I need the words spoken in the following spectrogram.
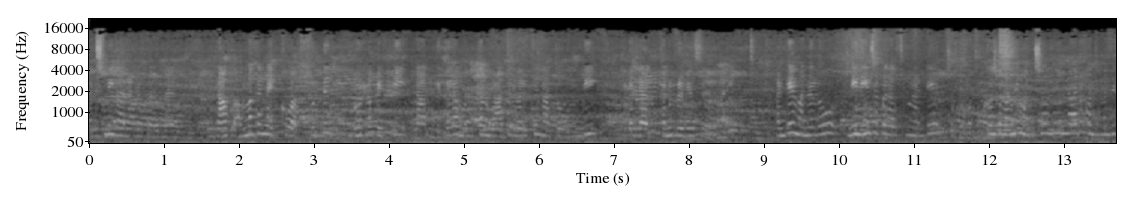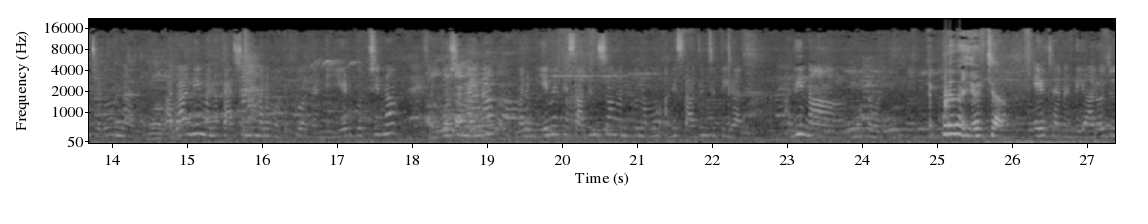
లక్ష్మి గారు అని ఒకరు ఉన్నారు నాకు అమ్మ కన్నా ఎక్కువ ఫుడ్ నోట్లో పెట్టి నా దగ్గర మొత్తం రాత్రి వరకు నాతో ఉండి వెళ్ళారు. తను ప్రొడ్యూసర్ మరి. అంటే మనలో నేనేం చెప్పదలుచుకున్నా అంటే కొంతమంది మంచోళ్ళు ఉన్నారు కొంతమంది చెడు ఉన్నారు. అలానే మన ప్యాషన్ని మనం వదులుకోవద్దండి. ఏడుపు వచ్చినా సంతోషమైనా మనం ఏమైతే సాధించాం అనుకున్నామో అది సాధించి తీరాలి. అది నా మోటో ఎప్పుడైనా ఏడ్చారా ఏడ్చానండి. ఆ రోజు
